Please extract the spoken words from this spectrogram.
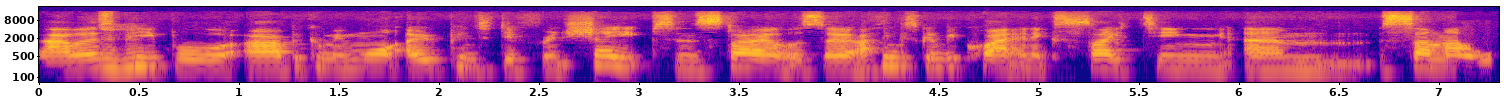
flowers, mm-hmm. people are becoming more open to different shapes and styles. So I think it's going to be quite an exciting um, summer with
